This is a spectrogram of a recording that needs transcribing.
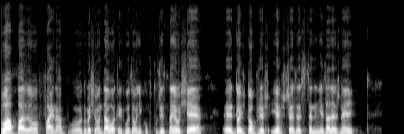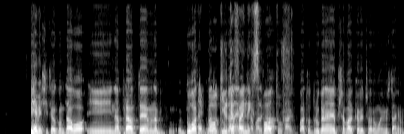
była bardzo fajna, bo to by się oglądało tych dwóch zawodników, którzy znają się e, dość dobrze jeszcze ze sceny niezależnej. Przyjemnie się to oglądało i naprawdę ona b- była Tak to, była było to druga kilka fajnych walka, spotów. Tak, była to druga najlepsza walka wieczoru moim zdaniem.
